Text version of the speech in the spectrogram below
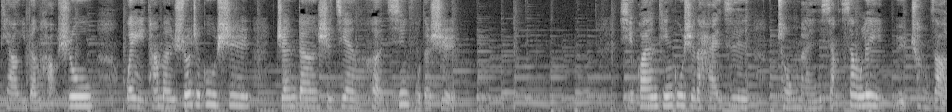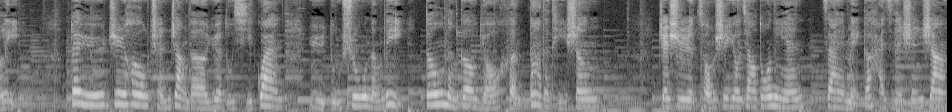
挑一本好书，为他们说着故事，真的是件很幸福的事。喜欢听故事的孩子。充满想象力与创造力，对于日后成长的阅读习惯与读书能力都能够有很大的提升。这是从事幼教多年，在每个孩子身上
